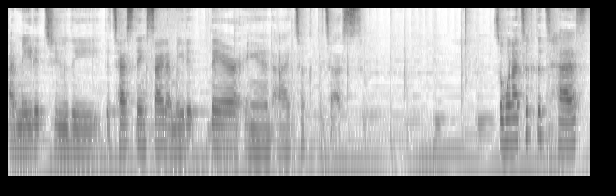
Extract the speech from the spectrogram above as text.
I made it to the the testing site. I made it there, and I took the test. So when I took the test,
